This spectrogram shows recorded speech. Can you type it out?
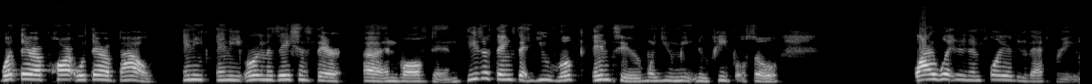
what they're a part, what they're about, any any organizations they're uh, involved in. These are things that you look into when you meet new people. So why wouldn't an employer do that for you?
